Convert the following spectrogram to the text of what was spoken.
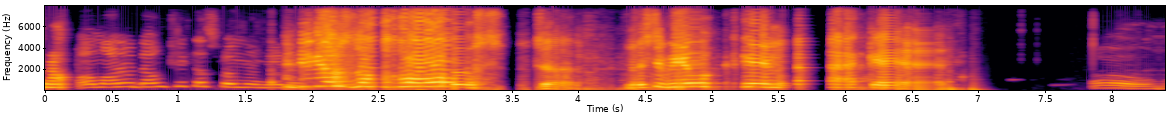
no. Alana, don't kick us from the meeting. Vito's the host. Mr. Vito came back in. Oh.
